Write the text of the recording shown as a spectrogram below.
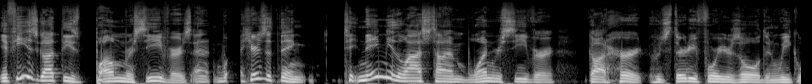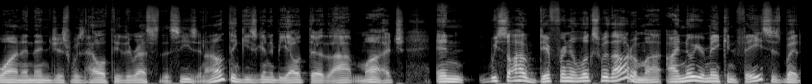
if he's got these bum receivers, and here's the thing: T- name me the last time one receiver got hurt who's 34 years old in Week One, and then just was healthy the rest of the season. I don't think he's going to be out there that much. And we saw how different it looks without him. I, I know you're making faces, but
